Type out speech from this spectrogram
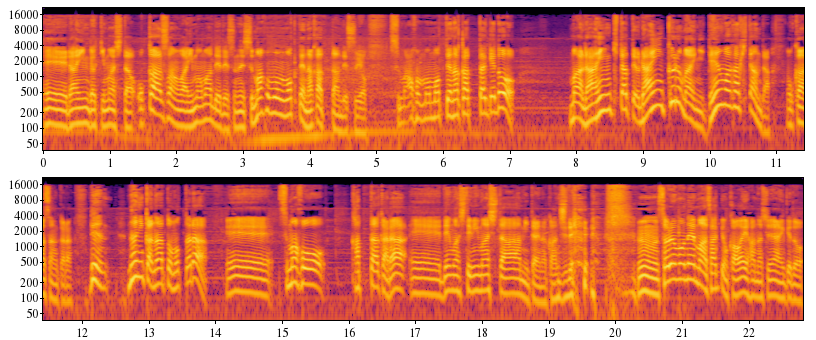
えー、LINE が来ました。お母さんは今までですね、スマホも持ってなかったんですよ。スマホも持ってなかったけど、まあ LINE 来たって、LINE 来る前に電話が来たんだ。お母さんから。で、何かなと思ったら、えー、スマホを買ったから、えー、電話してみました、みたいな感じで うん、それもね、まあさっきの可愛い話じゃないけど、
